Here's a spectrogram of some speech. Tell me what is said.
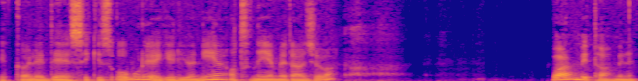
E, kale D8. O buraya geliyor. Niye atını yemedi acaba? Var mı bir tahminin?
